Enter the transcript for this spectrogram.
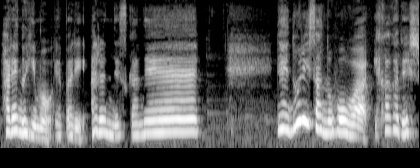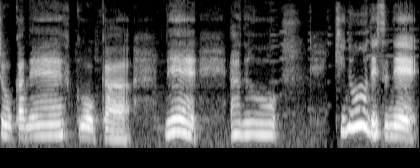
晴れの日もやっぱりあるんですかね。ね、のりさんの方はいかがでしょうかね、福岡。ね、あの、昨日ですね、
